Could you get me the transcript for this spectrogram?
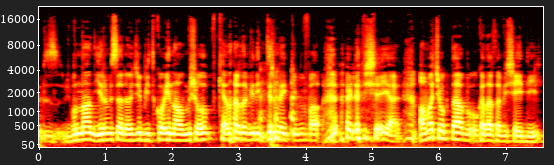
bundan 20 sene önce bitcoin almış olup kenarda biriktirmek gibi falan öyle bir şey yani. Ama çok daha o kadar tabii şey değil.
